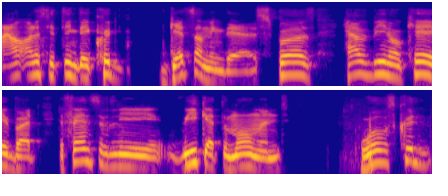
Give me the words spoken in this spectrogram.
I honestly think they could get something there. Spurs have been okay, but defensively weak at the moment. Wolves could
